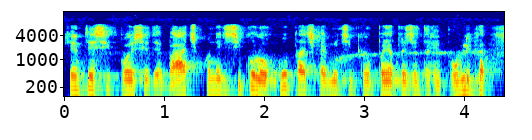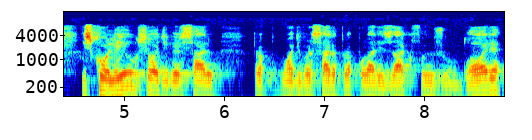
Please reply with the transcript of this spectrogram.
que antecipou esse debate, quando ele se colocou praticamente em campanha presidente da República, escolheu o seu adversário para um adversário para polarizar, que foi o João Dória,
